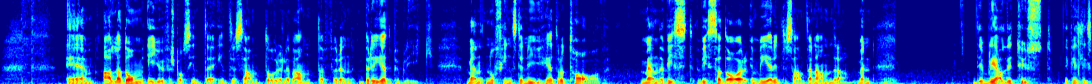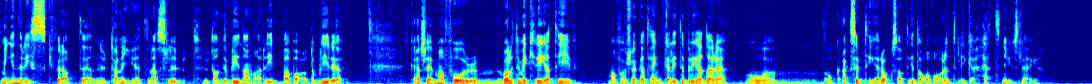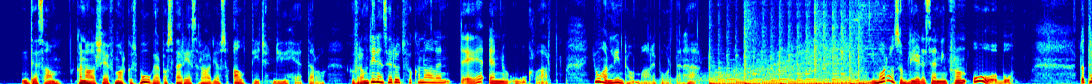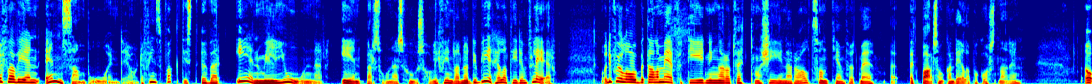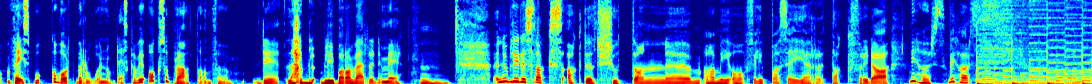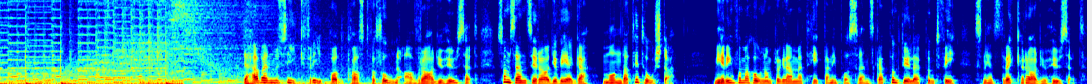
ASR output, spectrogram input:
Ehm, alla de är ju förstås inte intressanta och relevanta för en bred publik. Men nog finns det nyheter att ta av. Men visst, vissa dagar är mer intressanta än andra. Men det blir aldrig tyst. Det finns liksom ingen risk för att eh, nu tar nyheterna slut. Utan det blir en annan ribba bara. Då blir det kanske man får vara lite mer kreativ. Man får försöka tänka lite bredare och, och acceptera också att idag var det inte lika hett nyhetsläge. Det sa kanalchef Markus Boger på Sveriges Radios Alltid nyheter. Och hur framtiden ser ut för kanalen, det är ännu oklart. Johan Lindholm var reporter här. Imorgon så blir det sändning från Åbo då träffar vi en ensamboende och det finns faktiskt över en miljoner enpersoners hushåll i Finland och de blir hela tiden fler. Och de får ju lov att betala mer för tidningar och tvättmaskiner och allt sånt jämfört med ett par som kan dela på kostnaden. Och Facebook och vårt beroende av det ska vi också prata om för det lär bli bara värre det med. Mm. Nu blir det strax Aktuellt 17. Eh, Ami och Filippa säger tack för idag. Vi hörs. Vi hörs. Det här var en musikfri podcastversion av Radiohuset som sänds i Radio Vega måndag till torsdag. Mer information om programmet hittar ni på svenska.yle.fi radiohuset.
